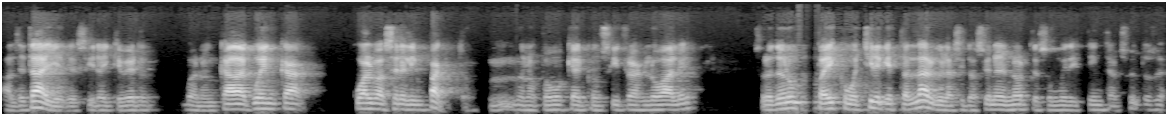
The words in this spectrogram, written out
al detalle, es decir, hay que ver, bueno, en cada cuenca cuál va a ser el impacto. No nos podemos quedar con cifras globales, sobre todo en un país como Chile que es tan largo y las situaciones en el norte son muy distintas al sur. Entonces,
